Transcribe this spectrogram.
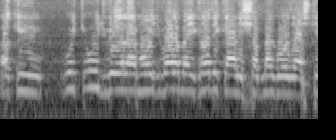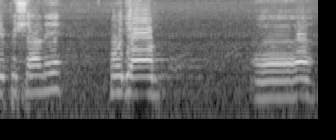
aki úgy, úgy vélem, hogy valamelyik radikálisabb megoldást képviselné, hogy a, e,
